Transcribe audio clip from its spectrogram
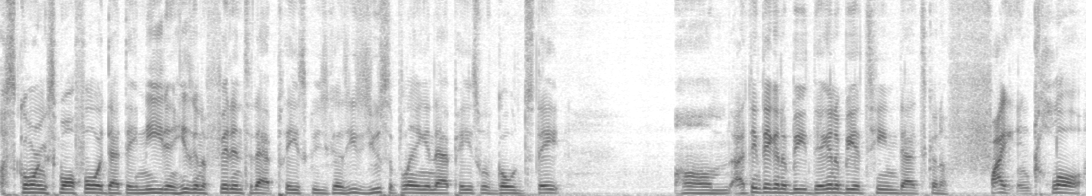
a scoring small forward that they need, and he's gonna fit into that pace because he's used to playing in that pace with Golden State. Um, I think they're gonna be they're gonna be a team that's gonna fight and claw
